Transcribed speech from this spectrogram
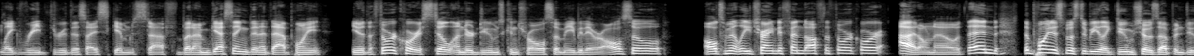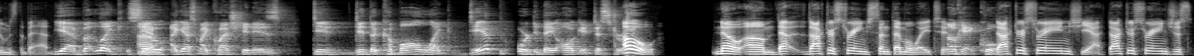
like read through this. I skimmed stuff, but I'm guessing that at that point, you know, the Thor Corps is still under Doom's control. So maybe they were also ultimately trying to fend off the Thor Corps. I don't know. Then the point is supposed to be like Doom shows up and Doom's the bad. Yeah, but like so Um, I guess my question is did did the Cabal like dip or did they all get destroyed? Oh no. Um, that Doctor Strange sent them away too. Okay, cool. Doctor Strange, yeah, Doctor Strange just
